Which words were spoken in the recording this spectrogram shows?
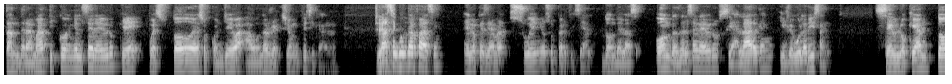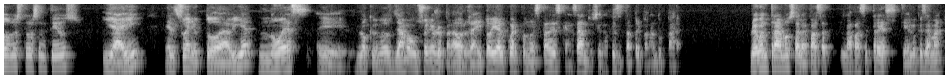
tan dramático en el cerebro que pues todo eso conlleva a una reacción física. La segunda fase es lo que se llama sueño superficial, donde las ondas del cerebro se alargan y regularizan. Se bloquean todos nuestros sentidos y ahí el sueño todavía no es eh, lo que uno llama un sueño reparador. O sea, ahí todavía el cuerpo no está descansando, sino que se está preparando para. Luego entramos a la fase, la fase 3, que es lo que se llama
